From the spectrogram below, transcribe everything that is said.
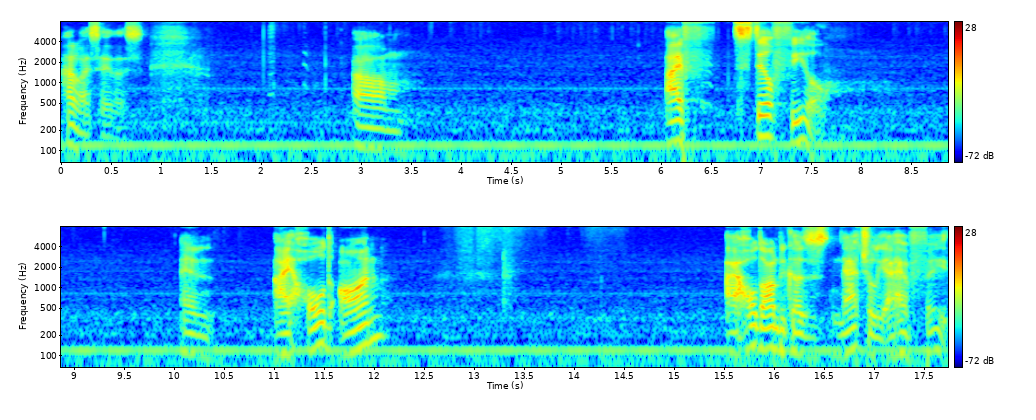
how do I say this? Um, I f- still feel and I hold on. I hold on because naturally I have faith.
